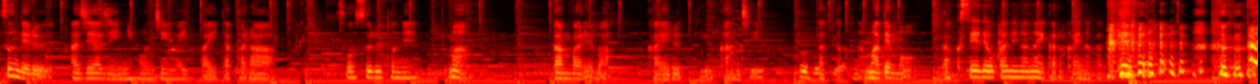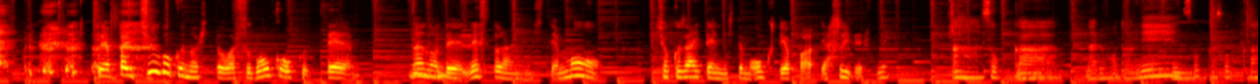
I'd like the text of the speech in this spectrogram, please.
住んでるアジア人日本人がいっぱいいたからそうするとねまあ頑張れば買えるっていう感じだったかな。まあでも学生でお金がないから買えなかった やっぱり中国の人はすごく多くってなのでレストランにしても、食材店にしても多くてやっぱ安いですね。ああそっか、うん、なるほどね、うん、そっかそっか。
